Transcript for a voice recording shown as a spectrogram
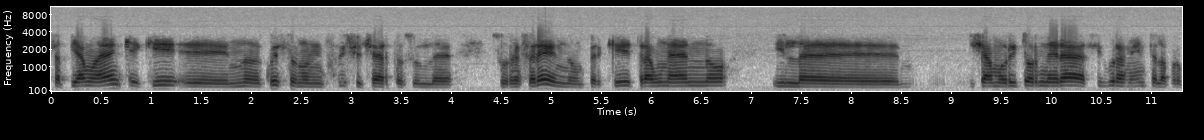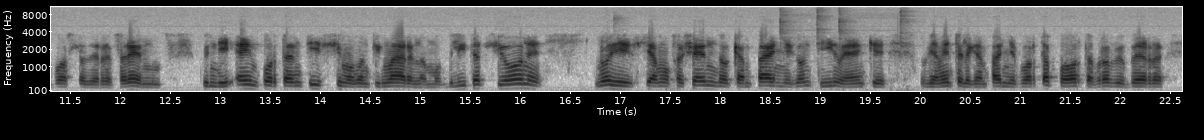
sappiamo anche che eh, no, questo non influisce certo sul, sul, referendum perché tra un anno il, eh, diciamo, ritornerà sicuramente la proposta del referendum. Quindi è importantissimo continuare la mobilitazione. Noi stiamo facendo campagne continue, anche ovviamente le campagne porta a porta, proprio per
